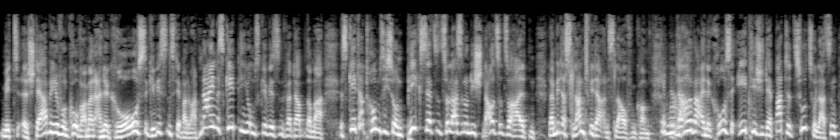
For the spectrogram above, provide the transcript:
mit äh, Sterbehilfe und Co., weil man eine große Gewissensdebatte macht. Nein, es geht nicht ums Gewissen, verdammt nochmal. Es geht darum, sich so einen Peak setzen zu lassen und die Schnauze zu halten, damit das Land wieder ans Laufen kommt. Genau. Und darüber eine große ethische Debatte zuzulassen,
